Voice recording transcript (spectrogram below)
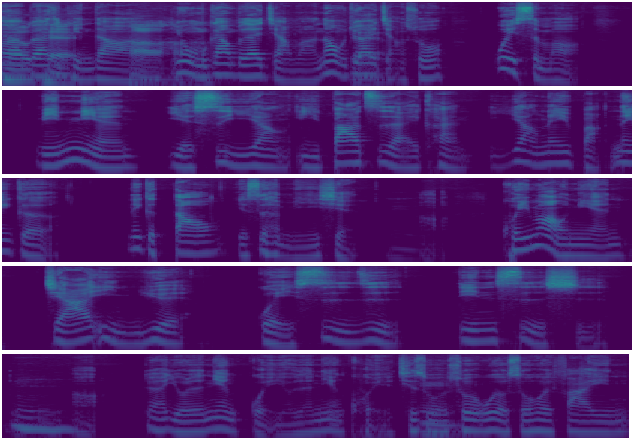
到八字频道啊，因为我们刚刚不在讲嘛，那我们就在讲说，为什么明年也是一样，以八字来看，一样那一把那个那个刀也是很明显嗯。啊。癸卯年甲寅月癸巳日丁巳时嗯。啊，对啊，有人念癸，有人念癸，其实我嗯。说我有时候会发音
